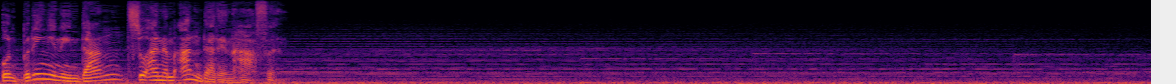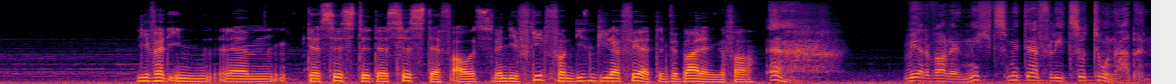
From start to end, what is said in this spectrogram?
und bringen ihn dann zu einem anderen Hafen. Liefert ihn ähm, der Sys der Sys-Dev aus. Wenn die Fleet von diesem Deal erfährt, sind wir beide in Gefahr. Wir wollen nichts mit der Fleet zu tun haben.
